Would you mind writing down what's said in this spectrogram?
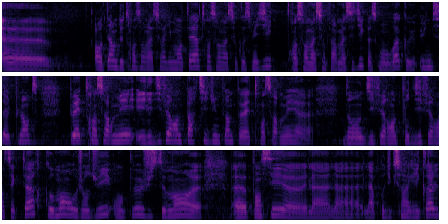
en termes de transformation alimentaire, transformation cosmétique, transformation pharmaceutique, parce qu'on voit qu'une seule plante peut être transformée et les différentes parties d'une plante peuvent être transformées dans différentes, pour différents secteurs. Comment aujourd'hui on peut justement euh, euh, penser euh, la, production agricole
